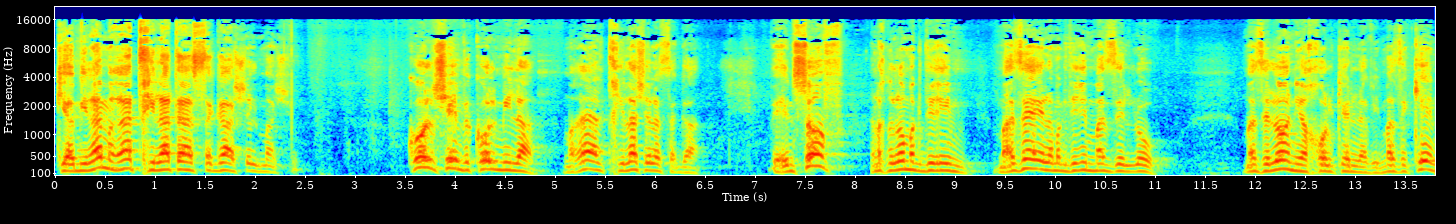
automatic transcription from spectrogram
כי המילה מראה תחילת ההשגה של משהו. כל שם וכל מילה מראה על תחילה של השגה. ואין סוף, אנחנו לא מגדירים מה זה, אלא מגדירים מה זה לא. מה זה לא אני יכול כן להבין, מה זה כן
